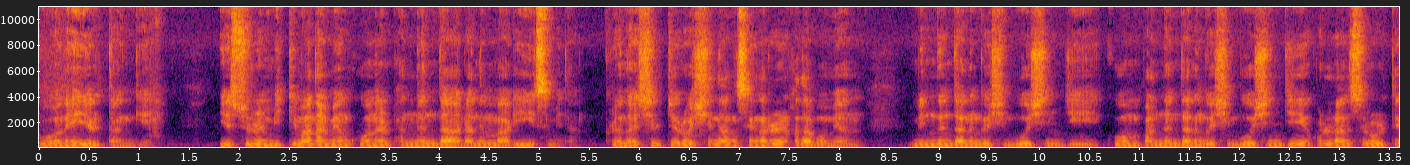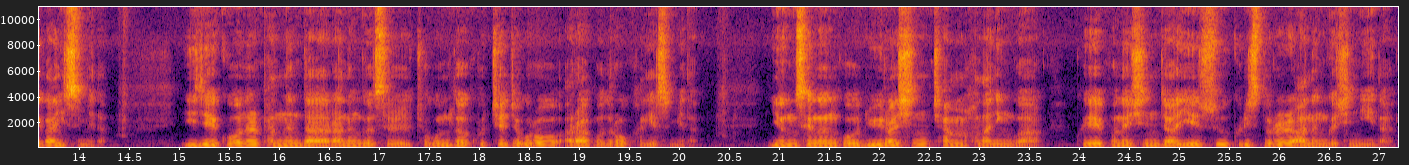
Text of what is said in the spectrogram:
구원의 열 단계. 예수를 믿기만 하면 구원을 받는다라는 말이 있습니다. 그러나 실제로 신앙생활을 하다 보면 믿는다는 것이 무엇인지, 구원받는다는 것이 무엇인지 혼란스러울 때가 있습니다. 이제 구원을 받는다라는 것을 조금 더 구체적으로 알아보도록 하겠습니다. 영생은 곧 유일하신 참 하나님과 그의 보내신 자 예수 그리스도를 아는 것이니이다.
